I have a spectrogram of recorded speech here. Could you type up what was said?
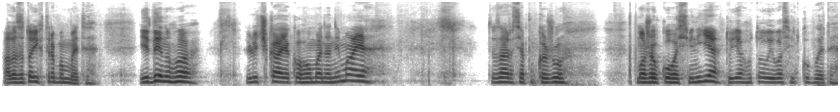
але зато їх треба мити. Єдиного лючка, якого в мене немає, то зараз я покажу. Може в когось він є, то я готовий вас відкупити.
